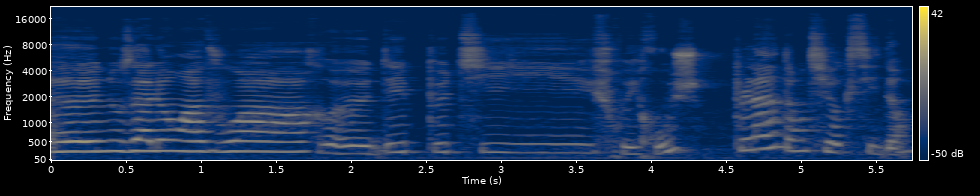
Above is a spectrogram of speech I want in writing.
Euh, nous allons avoir euh, des petits fruits rouges, pleins d'antioxydants.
